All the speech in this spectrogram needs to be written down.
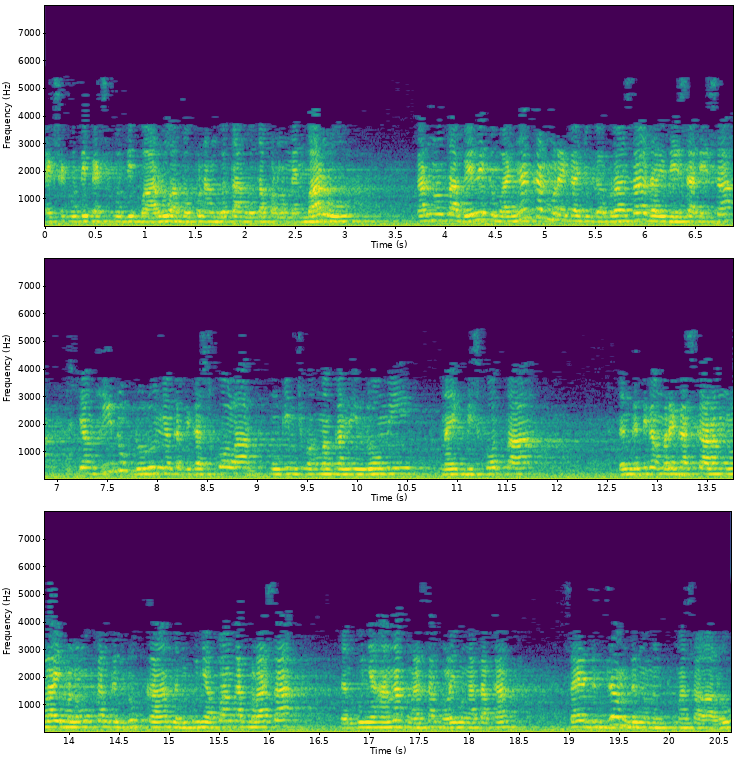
eksekutif-eksekutif baru ataupun anggota-anggota parlemen baru karena notabene kebanyakan mereka juga berasal dari desa-desa yang hidup dulunya ketika sekolah mungkin cuma makan indomie, naik bis kota, dan ketika mereka sekarang mulai menemukan kedudukan dan punya pangkat merasa dan punya anak merasa mulai mengatakan saya dendam dengan masa lalu,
